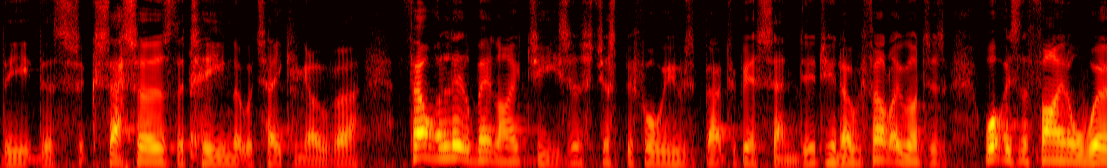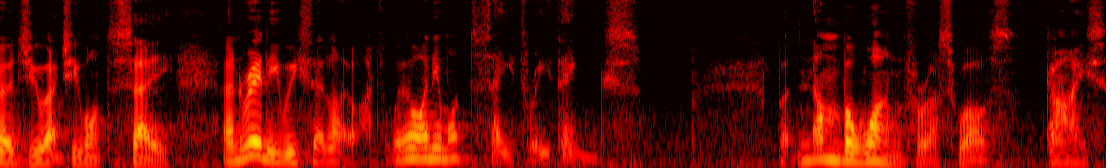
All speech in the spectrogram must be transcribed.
the, the successors, the team that were taking over. Felt a little bit like Jesus just before he was about to be ascended. You know, we felt like we wanted to, what is the final words you actually want to say? And really we said like, we only want to say three things. But number one for us was, guys,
